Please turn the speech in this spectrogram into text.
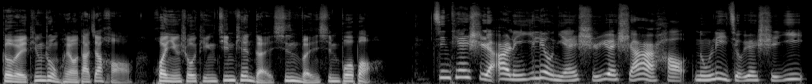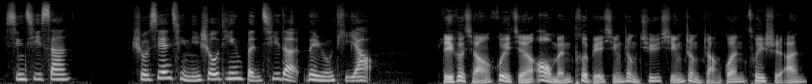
各位听众朋友，大家好，欢迎收听今天的新闻新播报。今天是二零一六年十月十二号，农历九月十一，星期三。首先，请您收听本期的内容提要：李克强会见澳门特别行政区行政长官崔世安；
